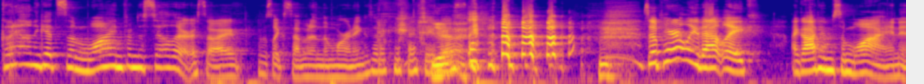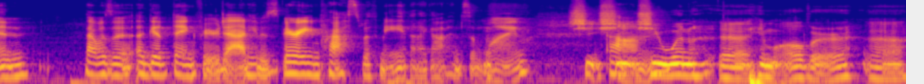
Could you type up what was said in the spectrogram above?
go down and get some wine from the cellar. So I it was like seven in the morning. Is that okay if I say Yeah. So apparently that like I got him some wine and that was a, a good thing for your dad. He was very impressed with me that I got him some wine. She she Um, she won uh, him over uh,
